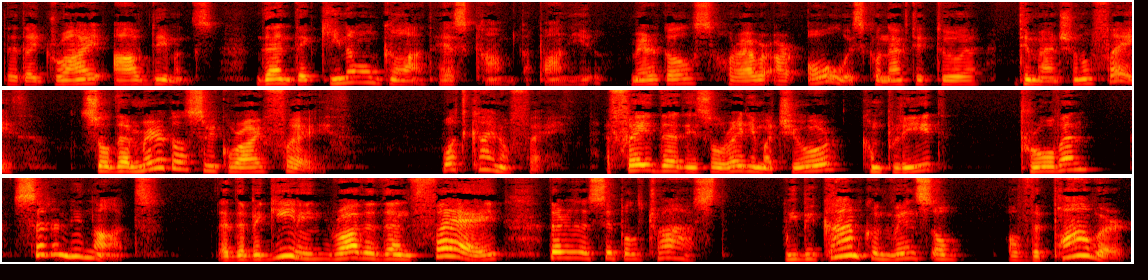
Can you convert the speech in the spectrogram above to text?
that I drive out demons, then the kingdom of God has come upon you. Miracles, however, are always connected to a dimension of faith. So the miracles require faith. What kind of faith? A faith that is already mature, complete, proven? Certainly not. At the beginning, rather than faith, there is a simple trust. We become convinced of, of the power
